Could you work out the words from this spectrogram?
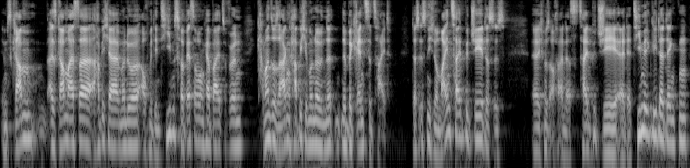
im Scrum, als Scrum-Meister habe ich ja immer nur auch mit den Teams Verbesserungen herbeizuführen. Kann man so sagen, habe ich immer nur eine, eine begrenzte Zeit. Das ist nicht nur mein Zeitbudget, das ist ich muss auch an das Zeitbudget äh, der Teammitglieder denken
